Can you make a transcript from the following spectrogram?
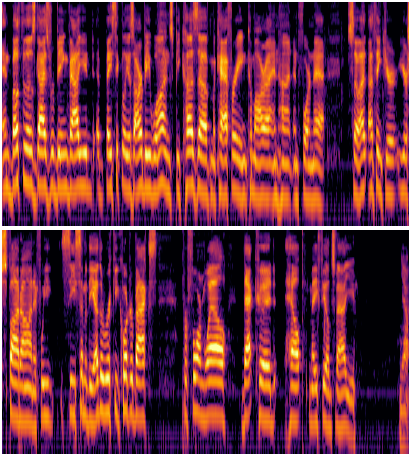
and both of those guys were being valued uh, basically as RB ones because of McCaffrey and Kamara and Hunt and Fournette. So I, I, think you're you're spot on. If we see some of the other rookie quarterbacks perform well, that could help Mayfield's value. Yeah,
